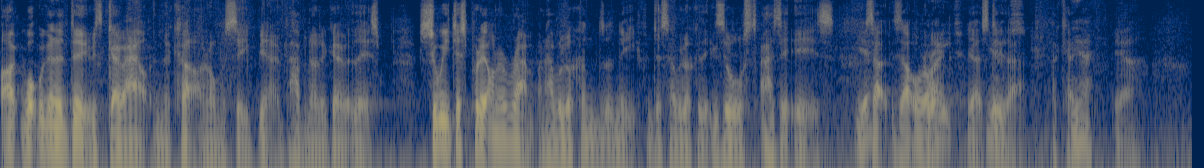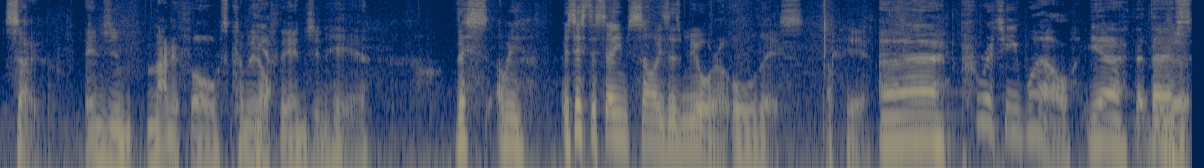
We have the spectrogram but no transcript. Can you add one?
I, what we're going to do is go out in the car and obviously, you know, have another go at this. Should we just put it on a ramp and have a look underneath and just have a look at the exhaust as it is? Yeah, Is that, is that all right? great, Yeah, let's do that. Okay. Yeah. Yeah. So, engine manifolds coming Yeah. off the engine here. This, I mean, is this the same size as Miura, all this up here? Uh, pretty well. Yeah, th- they're Is it?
